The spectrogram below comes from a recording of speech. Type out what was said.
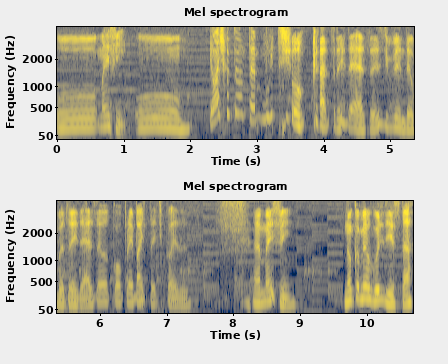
O, mas enfim, o eu acho que eu tenho até muito jogo, cara, 3DS. Antes de vender o meu 3DS, eu comprei bastante coisas. É, mas enfim, não que eu me orgulho disso, tá?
